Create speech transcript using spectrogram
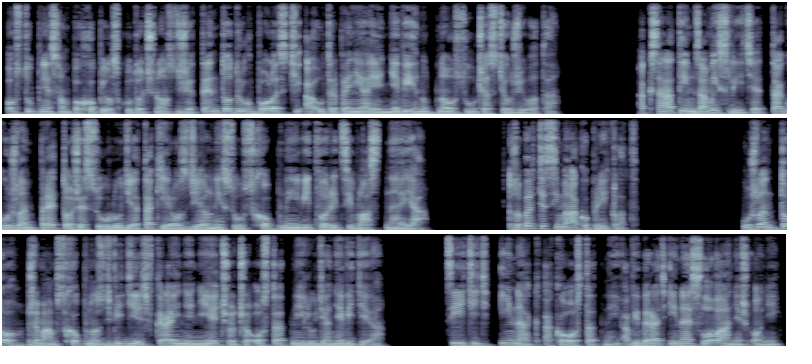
Postupne som pochopil skutočnosť, že tento druh bolesti a utrpenia je nevyhnutnou súčasťou života. Ak sa nad tým zamyslíte, tak už len preto, že sú ľudia takí rozdielni, sú schopní vytvoriť si vlastné ja. Zoberte si ma ako príklad. Už len to, že mám schopnosť vidieť v krajine niečo, čo ostatní ľudia nevidia, cítiť inak ako ostatní a vyberať iné slová než oni,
